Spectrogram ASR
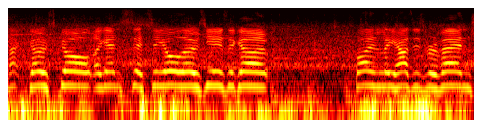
that ghost goal against City all those years ago, finally has his revenge.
